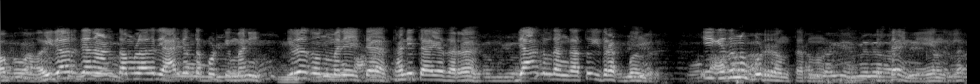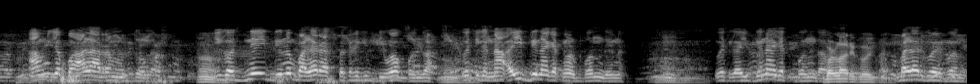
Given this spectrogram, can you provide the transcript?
ಒಬ್ಬ ಐದಾರು ಜನ ಅಣ್ಣ ತಮ್ಮಳು ಆದ್ರೆ ಯಾರಿಗಂತ ಕೊಡ್ತೀವಿ ಮನಿ? ಇರೋದೊಂದು ಮನೆ ಐತೆ ತಂದೆ ತಾಯಿ ಅದಾರ. ಜಾಗಲ್ದಂಗಾತು ಇದ್ರಾಗ ಬಂದ್ರು. ಈಗ ಇದನ್ನು ಬಿಡ್ರಿ ಅಂತಾರ ನೋಡಿ. ಇಷ್ಟ ಏನಿಲ್ಲ. ಅವನಿಗೆ ಭಾಳ ಆರಾಮ ಇದ್ದಿಲ್ಲ. ಈಗ ಹದಿನೈದು ದಿನ ಬಳ್ಳಾರಿ ಆಸ್ಪತ್ರೆಗೆ ಇದ್ದು ಇವಾಗ ಬಂದ. ಇವತ್ತಿಗೆ ನಾ ಐದು ದಿನ ಆಗೈತೆ ನೋಡಿ ಬಂದಿನ ಇವತ್ತಿಗೆ ಐದು ದಿನ ಆಗೈತೆ ಬಂದ. ಬಳ್ಳಾರಿಗೆ ಹೋಗಿ ಬಂದು. ಬಳ್ಳಾರಿಗೆ ಹೋಗಿ ಬಂದು.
